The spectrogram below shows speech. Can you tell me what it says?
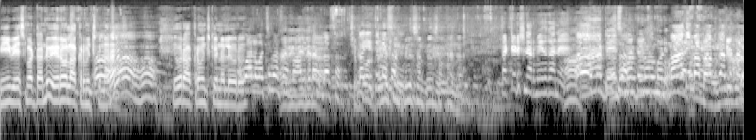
మీ వేసి పట్టాన్ని వేరే వాళ్ళు ఆక్రమించుకున్నారా. ఎవరు ఆక్రమించుకున్న వాళ్ళు ఎవరు? వాళ్ళు వచ్చినారు సార్ కట్టడిసినారు మీదుగానే ఆ, కట్టేసినారు. మాది మా కట్టేసినారు.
